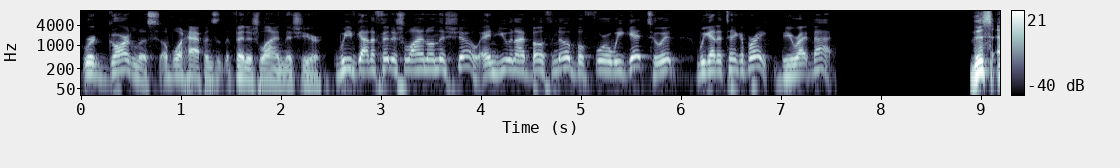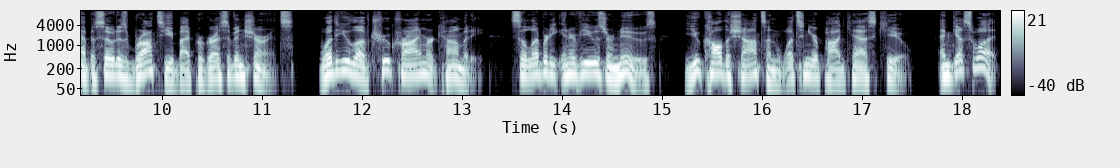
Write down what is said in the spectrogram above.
regardless of what happens at the finish line this year. We've got a finish line on this show, and you and I both know before we get to it, we got to take a break. Be right back. This episode is brought to you by Progressive Insurance. Whether you love true crime or comedy, celebrity interviews or news, you call the shots on what's in your podcast queue. And guess what?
